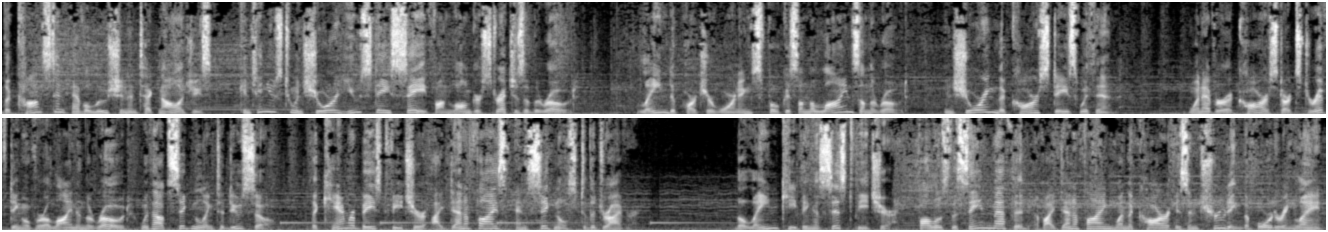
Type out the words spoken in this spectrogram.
The constant evolution in technologies continues to ensure you stay safe on longer stretches of the road. Lane departure warnings focus on the lines on the road, ensuring the car stays within. Whenever a car starts drifting over a line in the road without signaling to do so, the camera based feature identifies and signals to the driver. The lane keeping assist feature follows the same method of identifying when the car is intruding the bordering lane.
